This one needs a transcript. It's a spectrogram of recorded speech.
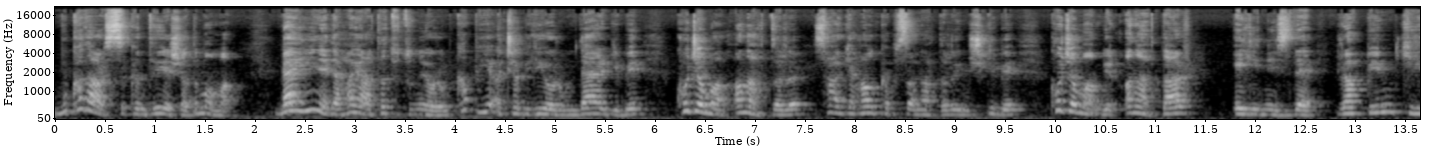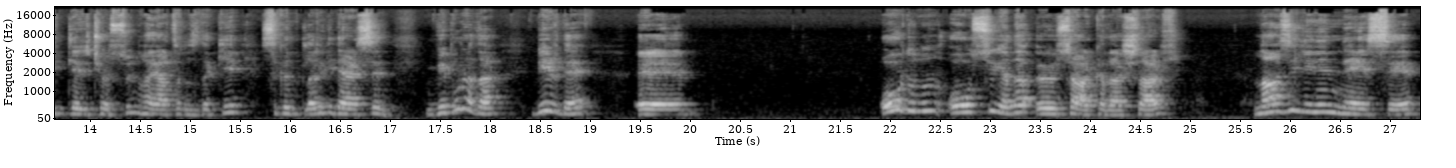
bu kadar sıkıntı yaşadım ama ben yine de hayata tutunuyorum. Kapıyı açabiliyorum der gibi kocaman anahtarı sanki han kapısı anahtarıymış gibi kocaman bir anahtar elinizde. Rabbim kilitleri çözsün, hayatınızdaki sıkıntıları gidersin. Ve burada bir de e, ordunun O'su ya da Ö'sü arkadaşlar. Nazilli'nin N'si,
